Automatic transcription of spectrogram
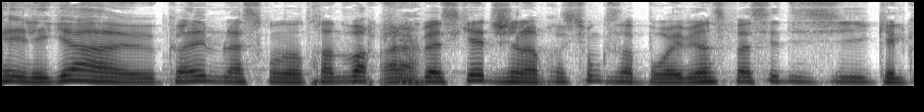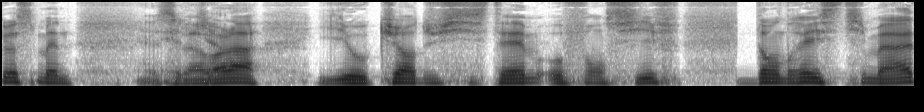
Hey les gars, euh, quand même, là ce qu'on est en train de voir, Voilà. le basket, j'ai l'impression que ça pourrait bien se passer d'ici quelques semaines. C'est Et bah cas. voilà, il est au cœur du système offensif d'André Stimats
